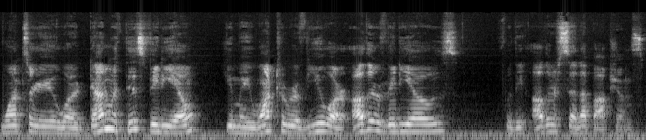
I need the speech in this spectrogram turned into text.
Once you are done with this video, you may want to review our other videos for the other setup options.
